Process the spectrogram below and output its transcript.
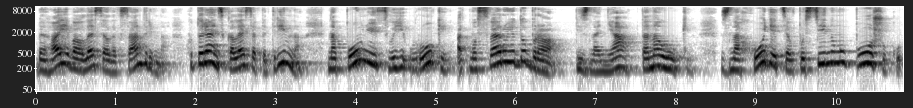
Бегаєва Олеся Олександрівна, Хуторянська Леся Петрівна наповнюють свої уроки атмосферою добра, пізнання та науки, знаходяться в постійному пошуку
